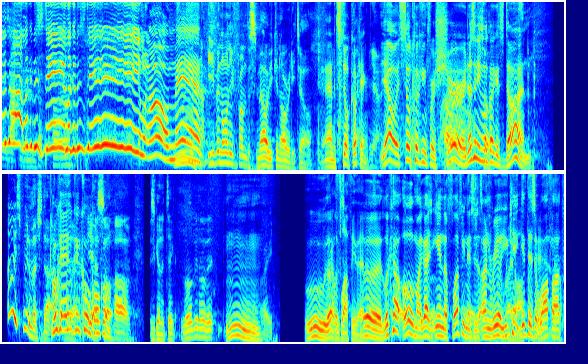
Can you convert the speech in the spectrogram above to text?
that's hot! Look at the steam! Look at the steam! Oh man! Even only from the smell, you can already tell. And it's still cooking. Yo, it's still cooking for sure. It doesn't even look like it's done. Oh, it's pretty much done. Okay, okay, cool, yeah, cool, so, cool. uh, just gonna take a little bit of it. Mmm. All right. Ooh, Look that how looks fluffy that is. good. Look how. Oh my gosh, Ian, the fluffiness is unreal. You right can't get this at Waffle House.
